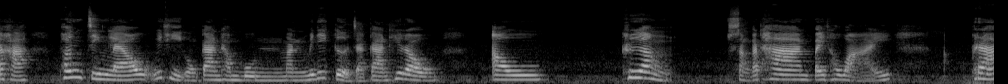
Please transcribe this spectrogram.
นะคะ เพราะจริงๆแล้ววิธีของการทำบุญมันไม่ได้เกิดจากการที่เราเอาเครื่องสังฆทานไปถวาย พระ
